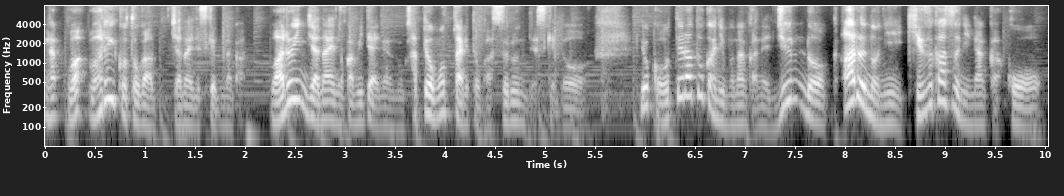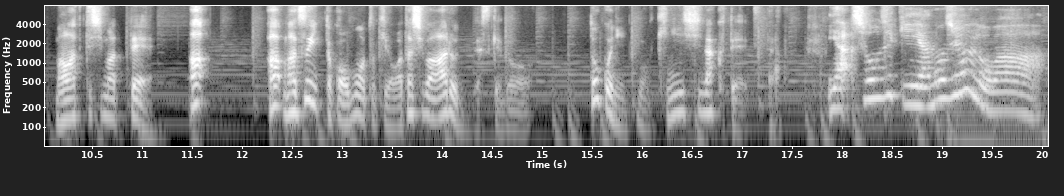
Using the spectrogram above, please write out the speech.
なわ悪いことがじゃないですけどなんか悪いんじゃないのかみたいなのを勝手に思ったりとかするんですけどよくお寺とかにもなんかね順路あるのに気づかずになんかこう回ってしまってああまずいとか思う時は私はあるんですけど特にもう気にしなくてみたいないや、正直、あの順路は、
